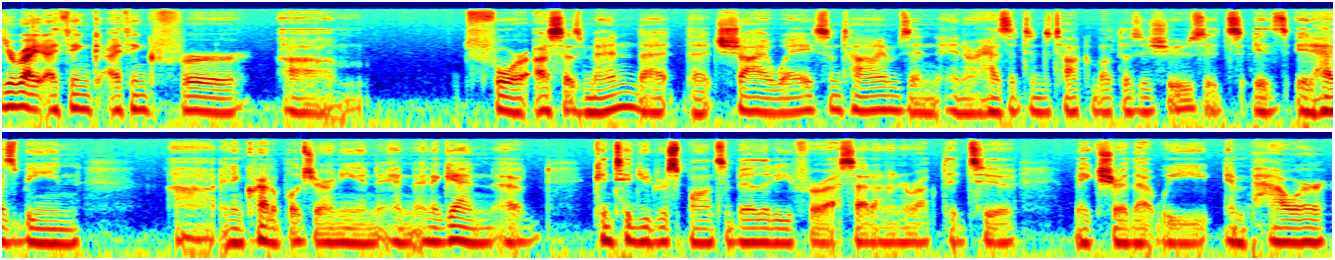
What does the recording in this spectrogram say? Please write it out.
you're right. I think. I think for um, for us as men that that shy away sometimes and, and are hesitant to talk about those issues, it's it's it has been uh, an incredible journey and, and and again a continued responsibility for us at Uninterrupted to make sure that we empower.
